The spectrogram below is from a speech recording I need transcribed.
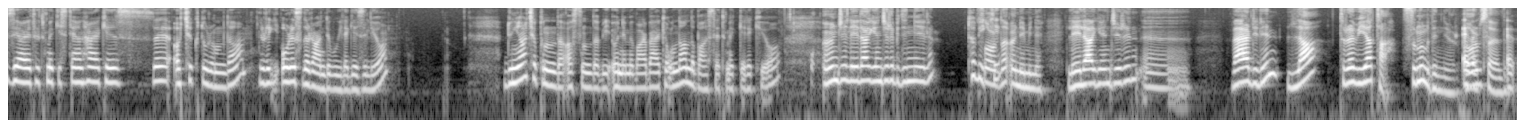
ziyaret etmek isteyen herkese açık durumda. Orası da randevuyla geziliyor. Dünya çapında aslında bir önemi var. Belki ondan da bahsetmek gerekiyor. Önce Leyla Gencer'i bir dinleyelim. Tabii Sonra ki. Sonra da önemini. Leyla Gencer'in e, Verdi'nin La Traviata'sını mı dinliyorum? Evet, Doğru mu söyledim? Evet.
